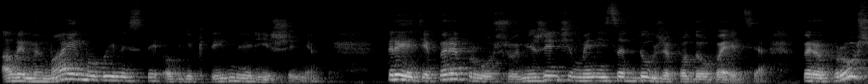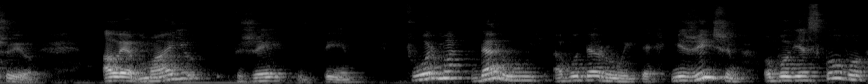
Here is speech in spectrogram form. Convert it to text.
але ми маємо винести об'єктивне рішення. Третє, перепрошую. Між іншим, мені це дуже подобається. Перепрошую, але маю вже йти. Форма даруй або даруйте. Між іншим, обов'язково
